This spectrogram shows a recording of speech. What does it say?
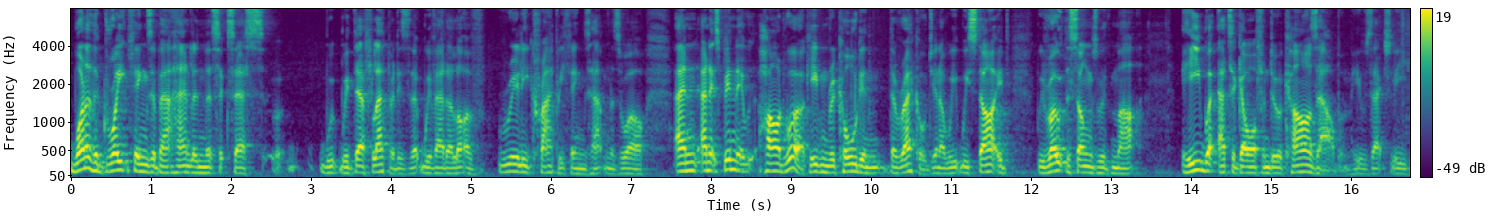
one of the great things about handling the success with Def Leppard is that we've had a lot of really crappy things happen as well, and and it's been hard work. Even recording the record, you know, we, we started, we wrote the songs with Mutt. He had to go off and do a Cars album. He was actually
